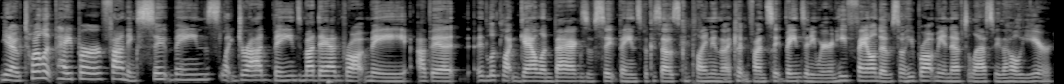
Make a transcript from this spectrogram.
you know, toilet paper, finding soup beans, like dried beans. My dad brought me, I bet it looked like gallon bags of soup beans because I was complaining that I couldn't find soup beans anywhere. And he found them. So he brought me enough to last me the whole year.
